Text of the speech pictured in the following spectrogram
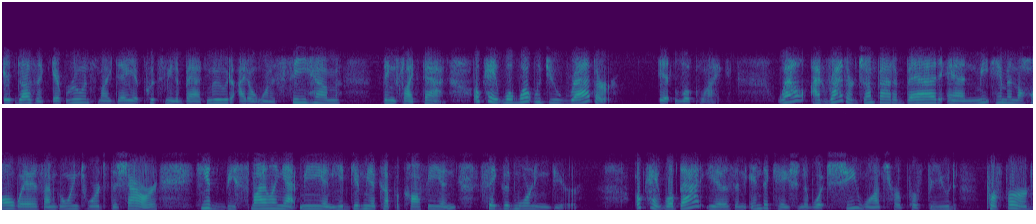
it doesn't. It ruins my day. It puts me in a bad mood. I don't want to see him things like that. Okay, well, what would you rather it look like? Well, I'd rather jump out of bed and meet him in the hallway as I'm going towards the shower. He'd be smiling at me and he'd give me a cup of coffee and say, Good morning, dear. Okay, well, that is an indication of what she wants her preferred, preferred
